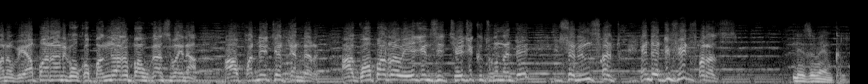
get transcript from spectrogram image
మన వ్యాపారానికి ఒక బంగారపు అవకాశమైన ఆ ఫర్నిచర్ టెండర్ ఆ గోపాలరావు ఏజెన్సీ చేజిక్కించుకుందంటే it's an insult and defeat for us నిజమే అంకుల్.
